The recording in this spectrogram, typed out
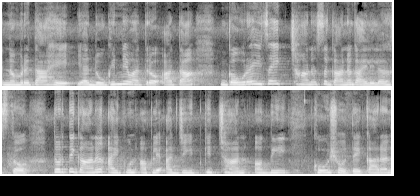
नम्रता आहे. या दोघींनी मात्र आता गौराईचं एक छान असं गाणं गायलेलं असतं. तर ते गाणं ऐकून आपली आजी इतकी छान अगदी खुश होते. कारण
